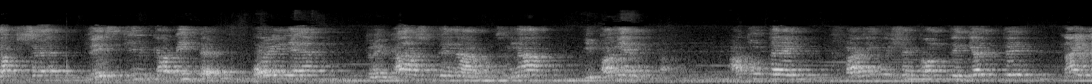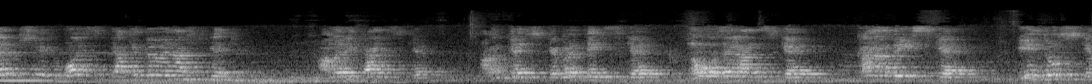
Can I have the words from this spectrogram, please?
Zawsze jest kilka bitew w wojnie, które każdy naród zna i pamięta. A tutaj chwaliły się kontyngenty najlepszych wojsk, jakie były na świecie. Amerykańskie, angielskie, brytyjskie, nowozelandzkie, kanadyjskie, induskie,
